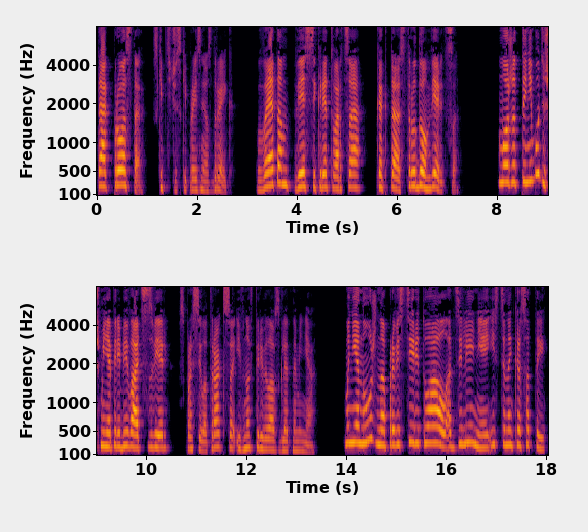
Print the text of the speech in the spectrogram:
«Так просто», — скептически произнес Дрейк. «В этом весь секрет Творца как-то с трудом верится». «Может, ты не будешь меня перебивать, зверь?» — спросила Тракса и вновь перевела взгляд на меня. «Мне нужно провести ритуал отделения истинной красоты,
